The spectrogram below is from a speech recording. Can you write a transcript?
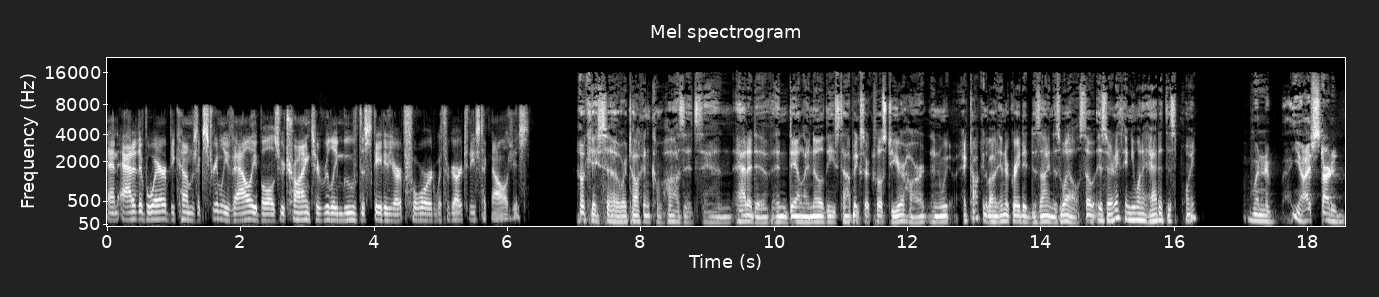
and additive aware becomes extremely valuable as you're trying to really move the state of the art forward with regard to these technologies. Okay, so we're talking composites and additive. And Dale, I know these topics are close to your heart, and we are talking about integrated design as well. So, is there anything you want to add at this point? When you know, I started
